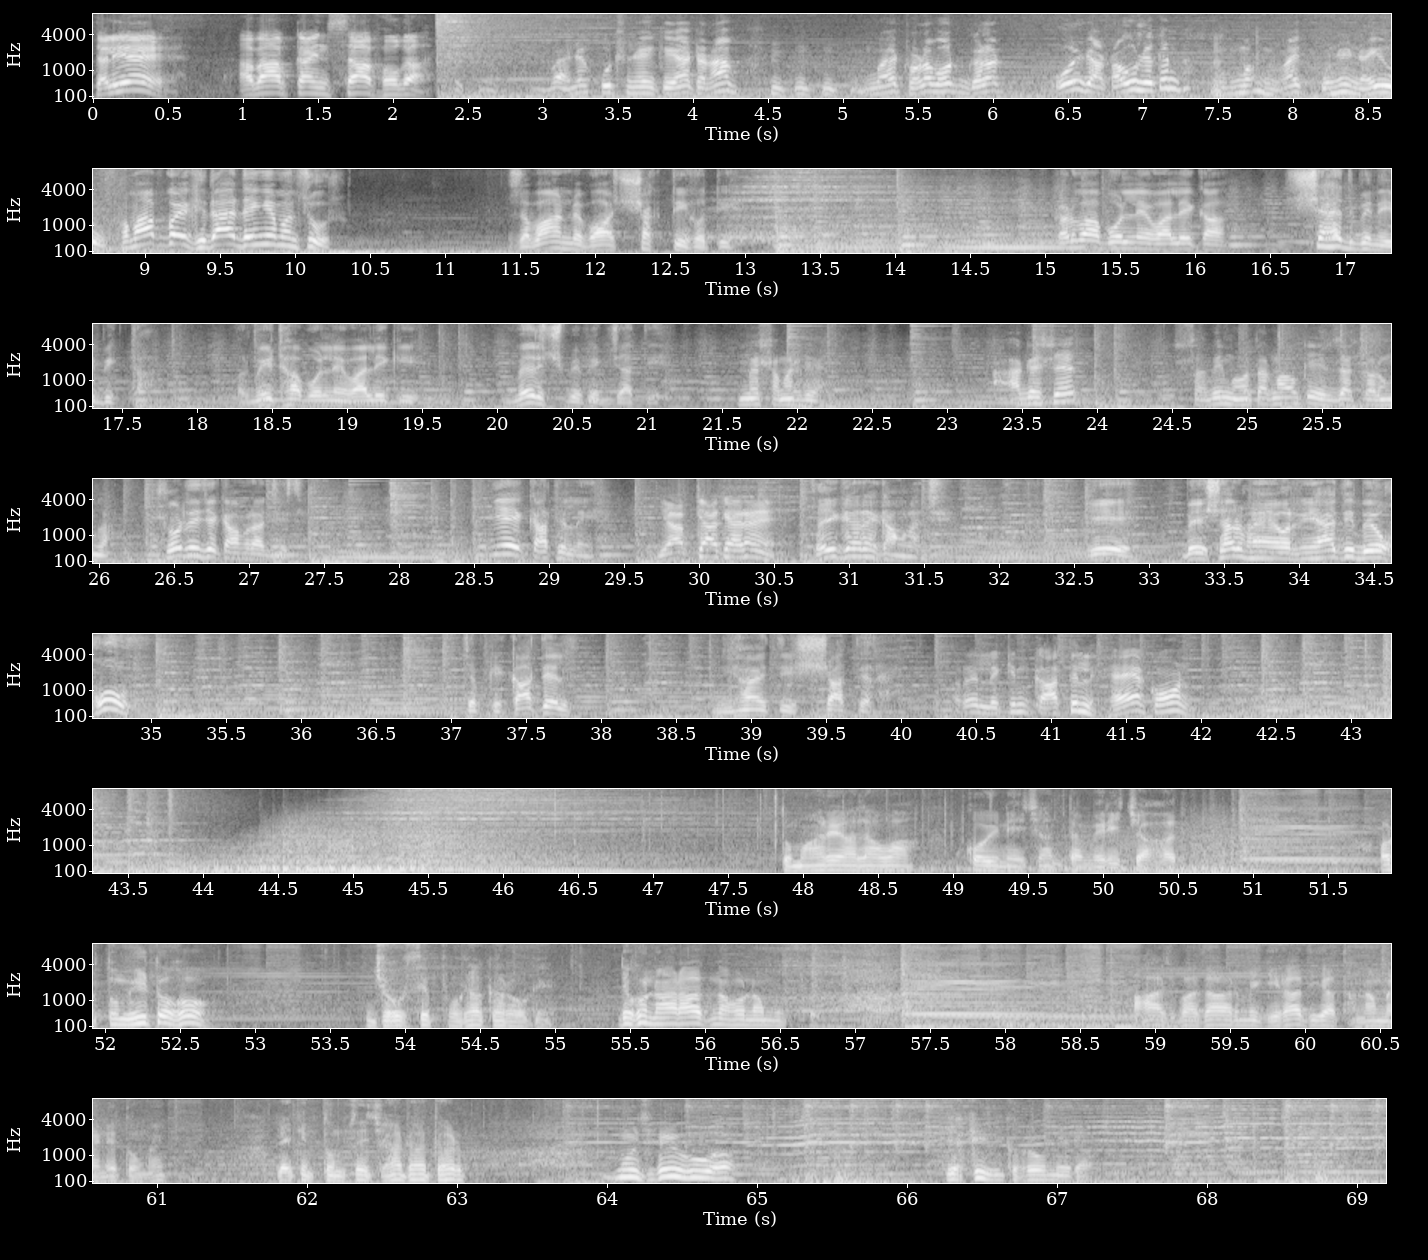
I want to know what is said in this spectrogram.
चलिए अब आपका इंसाफ होगा। मैंने कुछ नहीं किया जनाब। मैं थोड़ा बहुत गलत बोल जाता हूँ लेकिन मैं खूनी नहीं हूँ। हम आपको एक हिदायत देंगे मंसूर। जबान में बहुत शक्ति होती है। कड़वा बोलने वाले का शहद भी नहीं बिकता और मीठा बोलने वाले की मिर्च भी बिक जाती है। मैं समझ गया। आगे से सभी मोहतरमाओं की इज़्ज़त करूँगा। छोड़ दीजिए कामराज जी से। ये कातिल नहीं है। ये आप क्या कह रहे हैं? सही कह रहे हैं कामराज जी। ये बेशर्म है और निहायती बेवकूफ़। जबकि कातिल निहायती शातिर है। अरे लेकिन कातिल है कौन? तुम्हारे अलावा कोई नहीं जानता मेरी चाहत। और तुम ही तो हो जो उसे पूरा करोगे। देखो नाराज़ ना होना मुझसे। आज बाज़ार में गिरा दिया था ना मैंने तुम्हें, लेकिन तुमसे ज़्यादा दर्द मुझे हुआ। यकीन करो मेरा।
